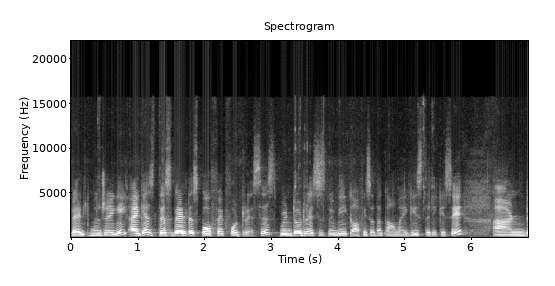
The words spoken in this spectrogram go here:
बेल्ट मिल जाएगी। I guess this belt is perfect for dresses winter dresses में भी काफ़ी ज़्यादा काम आएगी इस तरीके से। एंड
